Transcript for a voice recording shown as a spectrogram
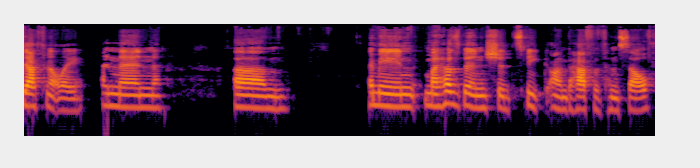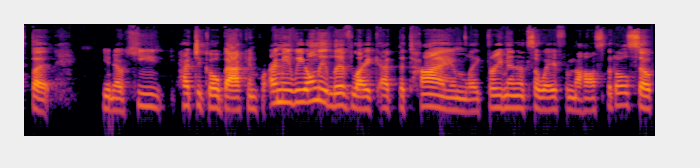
definitely. And then um I mean, my husband should speak on behalf of himself, but you know, he had to go back and forth. I mean, we only lived like at the time, like three minutes away from the hospital. So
